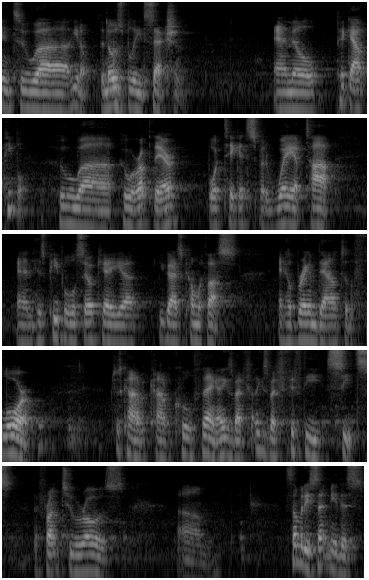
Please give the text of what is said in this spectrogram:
into uh, you know the nosebleed section, and they'll pick out people who uh, who are up there, bought tickets, but way up top, and his people will say, "Okay, uh, you guys come with us," and he'll bring them down to the floor, which is kind of a, kind of a cool thing. I think it's about I think it's about 50 seats, the front two rows. Um, somebody sent me this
